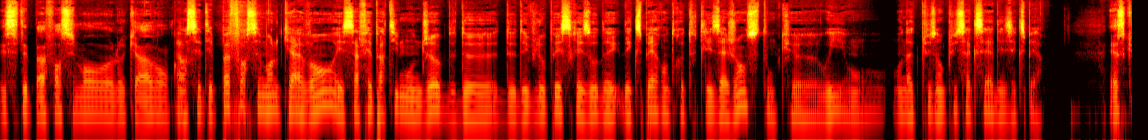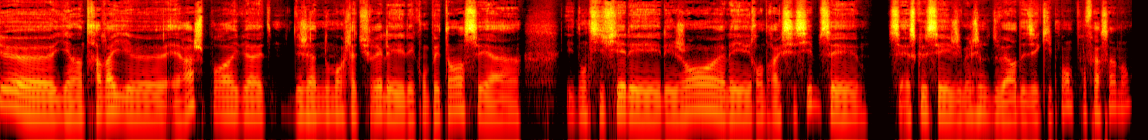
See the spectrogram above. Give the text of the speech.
Et c'était pas forcément le cas avant. Quoi. Alors c'était pas forcément le cas avant, et ça fait partie de mon job de, de développer ce réseau d'experts entre toutes les agences. Donc euh, oui, on, on, a de plus en plus accès à des experts. Est-ce qu'il euh, il y a un travail RH euh, pour arriver à déjà nomenclaturer les, les, compétences et à identifier les, les gens, les rendre accessibles? C'est est-ce que c'est, j'imagine, vous devez avoir des équipements pour faire ça, non?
